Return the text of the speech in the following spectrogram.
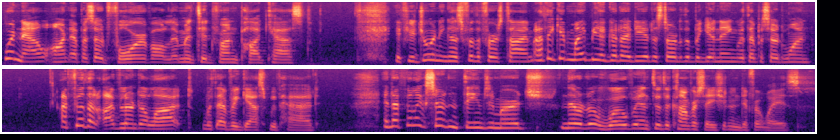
We're now on episode four of our limited run podcast. If you're joining us for the first time, I think it might be a good idea to start at the beginning with episode one. I feel that I've learned a lot with every guest we've had, and I feel like certain themes emerge and they're woven through the conversation in different ways.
